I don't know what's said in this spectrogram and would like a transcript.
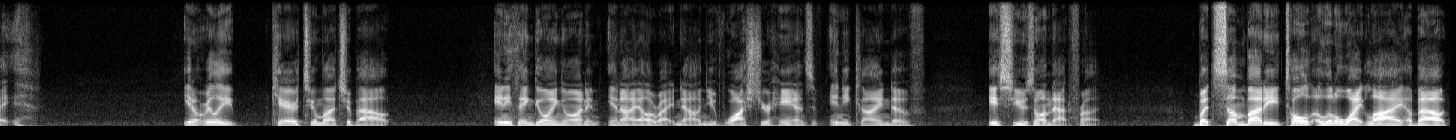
I, you don't really care too much about anything going on in NIL right now, and you've washed your hands of any kind of issues on that front. But somebody told a little white lie about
